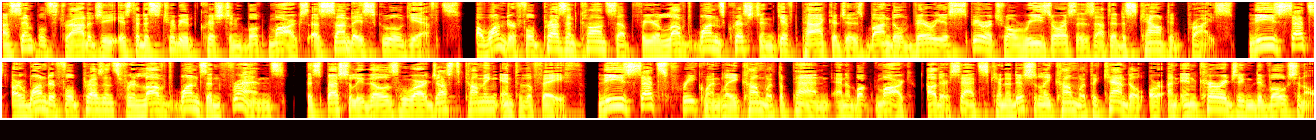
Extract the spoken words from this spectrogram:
A simple strategy is to distribute Christian bookmarks as Sunday school gifts. A wonderful present concept for your loved ones Christian gift packages bundle various spiritual resources at a discounted price. These sets are wonderful presents for loved ones and friends, especially those who are just coming into the faith. These sets frequently come with a pen and a bookmark. Other sets can additionally come with a candle or an encouraging devotional.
